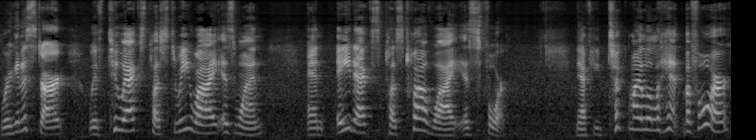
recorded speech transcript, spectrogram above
we're going to start with 2x plus 3y is 1 and 8x plus 12y is 4. Now if you took my little hint before,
